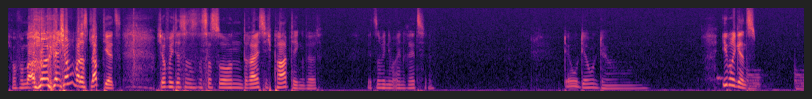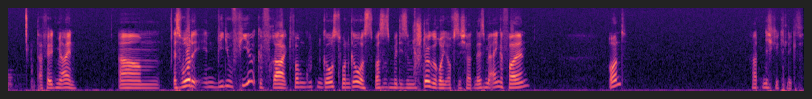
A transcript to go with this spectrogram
Ich hoffe mal, ich hoffe mal, das klappt jetzt. Ich hoffe nicht, dass das, dass das so ein 30-Part-Ding wird. Jetzt noch wie dem ein Rätsel. Du, du, du. Übrigens, da fällt mir ein. Ähm, es wurde in Video 4 gefragt vom guten Ghost One Ghost, was es mit diesem Störgeräusch auf sich hat. Da ist mir eingefallen. Und? Hat nicht geklickt.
